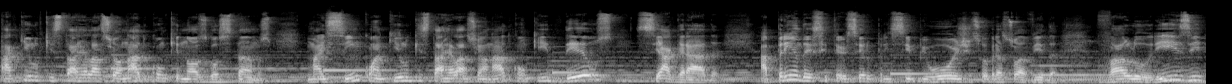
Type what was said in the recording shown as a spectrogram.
aquilo que está relacionado com o que nós gostamos, mas sim com aquilo que está relacionado com o que Deus se agrada. Aprenda esse terceiro princípio hoje sobre a sua vida. Valorize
